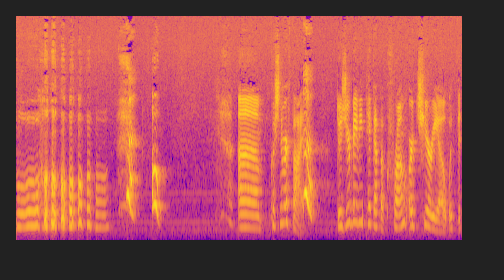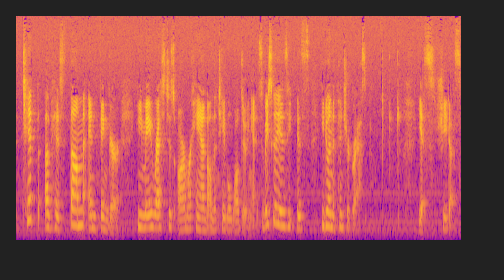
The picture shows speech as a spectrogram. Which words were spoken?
Oh. oh. Um, question number five. Does your baby pick up a crumb or Cheerio with the tip of his thumb and finger? He may rest his arm or hand on the table while doing it. So basically, is he, is he doing the pincher grasp? Yes, she does.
